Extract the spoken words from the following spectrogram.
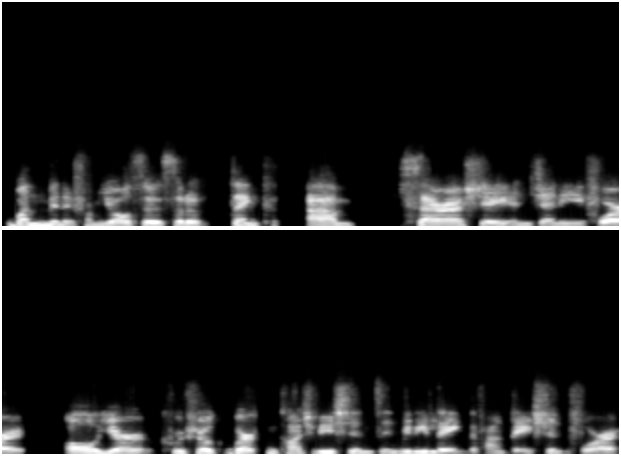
one minute from you all to sort of thank um, Sarah, Shay, and Jenny for all your crucial work and contributions in really laying the foundation for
